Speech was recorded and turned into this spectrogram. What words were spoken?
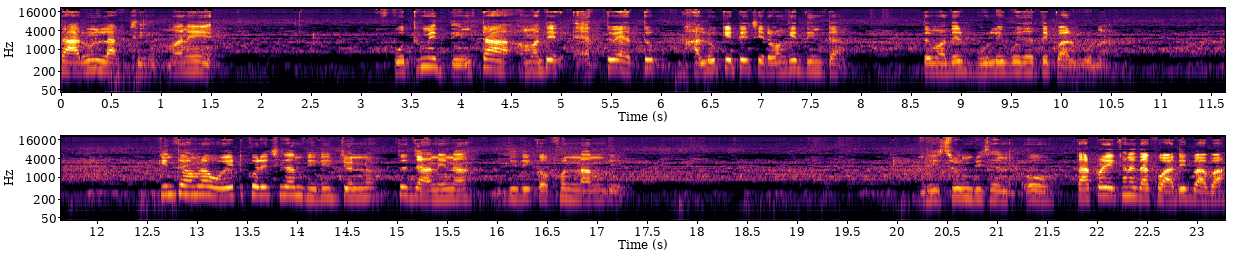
দারুণ লাগছে মানে প্রথমের দিনটা আমাদের এত এত ভালো কেটেছে রঙের দিনটা। তোমাদের বলে বোঝাতে পারব না। কিন্তু আমরা ওয়েট করেছিলাম দিদির জন্য, তো জানি না দিদি কখন নামবে। ভীষণ ভীষণ, ও, তারপরে এখানে দেখো আদির বাবা।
